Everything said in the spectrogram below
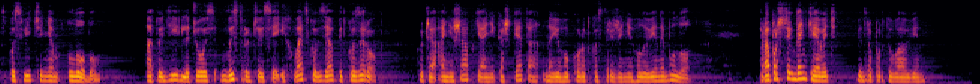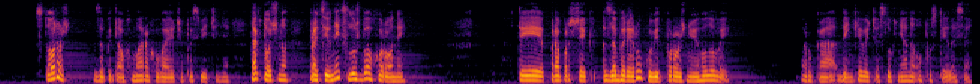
з посвідченням лобом, а тоді для чогось вистрочився і хвацько взяв під козирок, хоча ані шапки, ані кашкета на його коротко стриженій голові не було. Прапорщик Данькевич, відрапортував він. Сторож? запитав Хмара, ховаючи посвідчення. Так точно, працівник служби охорони. Ти, прапорщик, забери руку від порожньої голови. Рука Денькевича слухняно опустилася.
